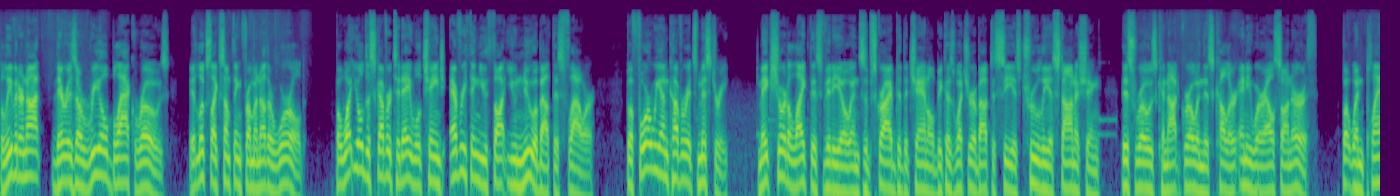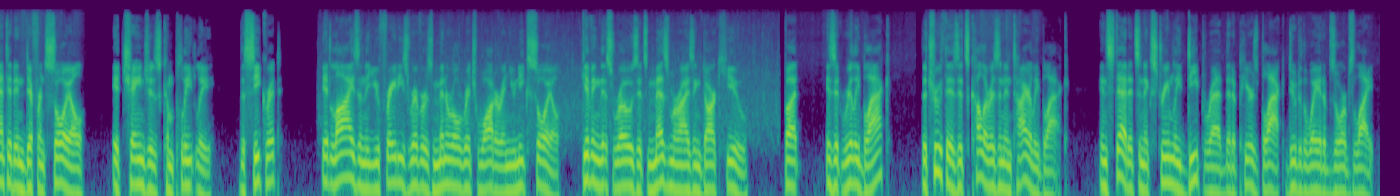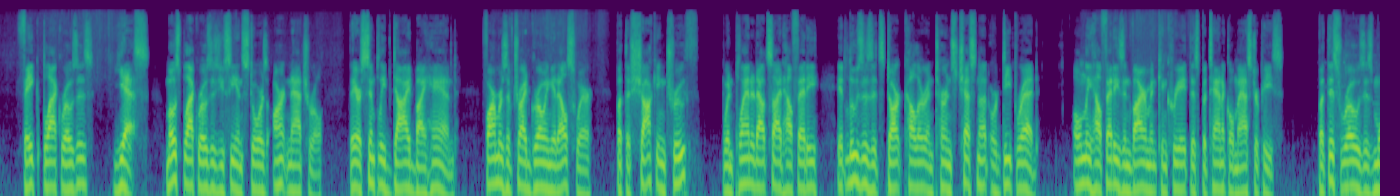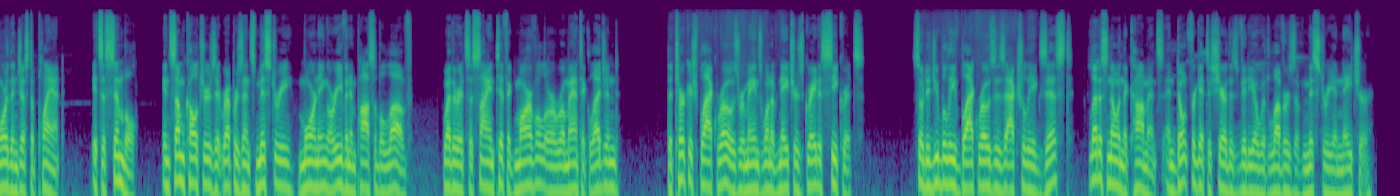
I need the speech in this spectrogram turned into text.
Believe it or not, there is a real black rose. It looks like something from another world. But what you'll discover today will change everything you thought you knew about this flower. Before we uncover its mystery, make sure to like this video and subscribe to the channel because what you're about to see is truly astonishing. This rose cannot grow in this color anywhere else on earth. But when planted in different soil, it changes completely. The secret? It lies in the Euphrates River's mineral-rich water and unique soil, giving this rose its mesmerizing dark hue. But, is it really black? The truth is its color isn't entirely black. Instead it's an extremely deep red that appears black due to the way it absorbs light. Fake black roses? Yes. Most black roses you see in stores aren't natural. They are simply dyed by hand. Farmers have tried growing it elsewhere, but the shocking truth? When planted outside Halfeti, it loses its dark color and turns chestnut or deep red. Only Halfeti's environment can create this botanical masterpiece. But this rose is more than just a plant. It's a symbol, in some cultures it represents mystery, mourning, or even impossible love. Whether it's a scientific marvel or a romantic legend, the Turkish black rose remains one of nature's greatest secrets. So did you believe black roses actually exist? Let us know in the comments, and don't forget to share this video with lovers of mystery and nature.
